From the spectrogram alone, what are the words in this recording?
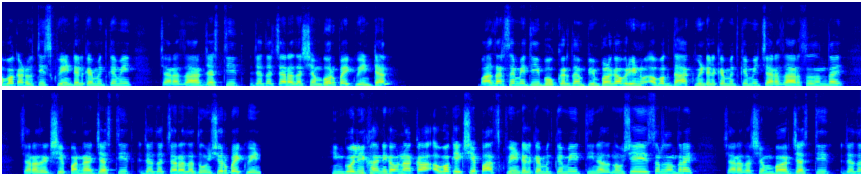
अवक अडतीस क्विंटल कमीत कमी चार हजार जास्तीत जास्त चार हजार शंभर रुपये क्विंटल. बाजार समिती भोकरदम पिंपळगाव रेणू अवक दहा क्विंटल कमीत कमी चार हजार संधाय चार हजार एकशे पन्नास जास्तीत जास्त चार हजार दोनशे रुपये क्विंट हिंगोली खानेगाव नाका अवक एकशे पाच क्विंटल कमीत कमी तीन हजार नऊशे सरसंद्रा चार हजार शंभर जास्तीत जास्त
